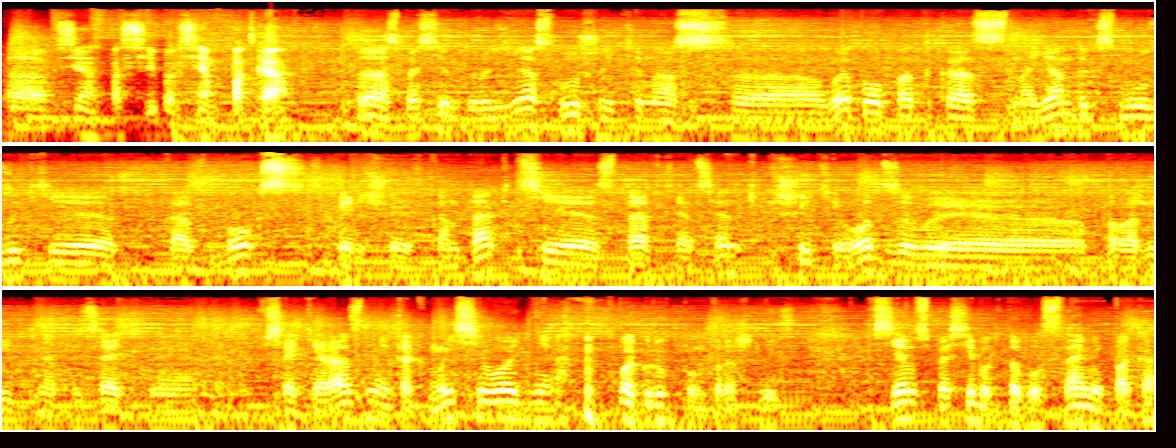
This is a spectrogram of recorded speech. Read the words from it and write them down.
Э, всем спасибо, всем пока. Да, спасибо, друзья. Слушайте нас э, в Apple Podcast, на Яндекс Музыке, Castbox, теперь еще и ВКонтакте. Ставьте оценки, пишите отзывы, положительные, отрицательные, всякие разные, как мы сегодня по группам прошлись. Всем спасибо, кто был с нами. Пока.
